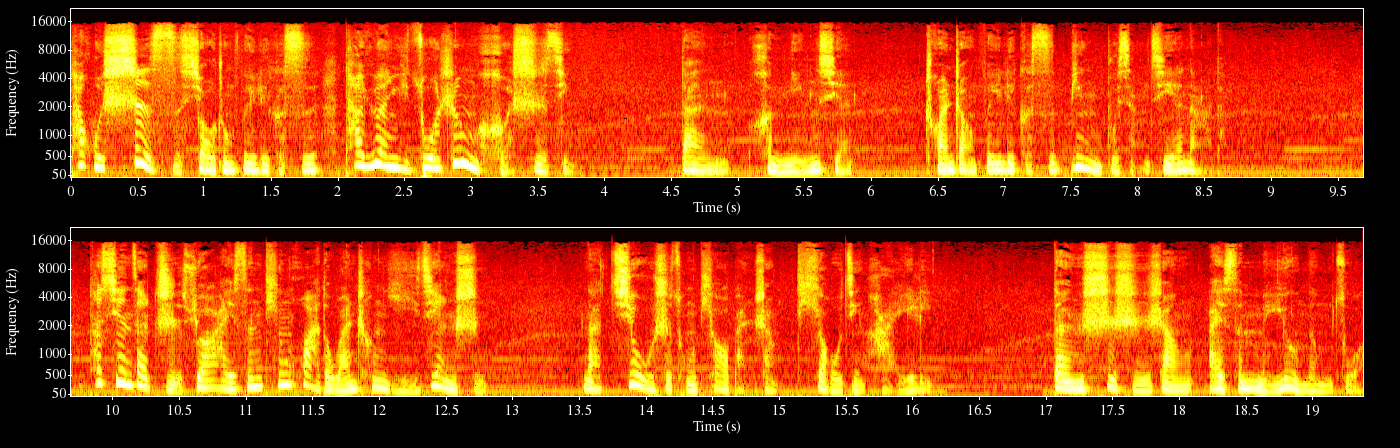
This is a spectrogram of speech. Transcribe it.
他会誓死效忠菲利克斯，他愿意做任何事情。但很明显，船长菲利克斯并不想接纳他。他现在只需要艾森听话的完成一件事，那就是从跳板上跳进海里。但事实上，艾森没有那么做。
